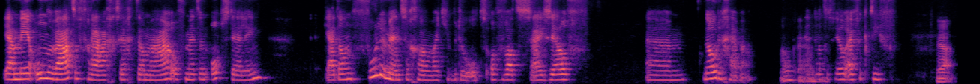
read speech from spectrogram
ja, meer onderwatervraag, zeg ik dan maar, of met een opstelling, ja, dan voelen mensen gewoon wat je bedoelt. Of wat zij zelf um, nodig hebben. Okay, en dat is heel effectief. Ja,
